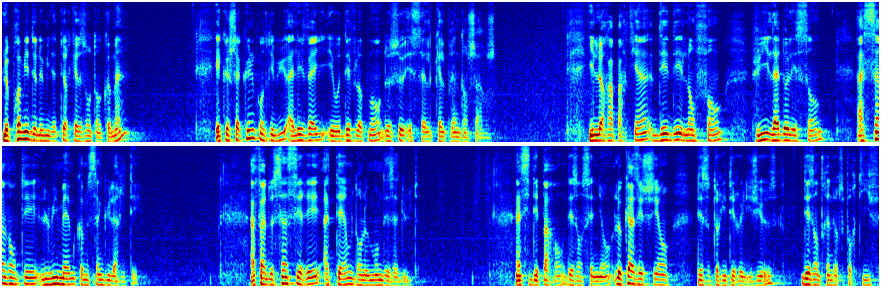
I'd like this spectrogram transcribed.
Le premier dénominateur qu'elles ont en commun est que chacune contribue à l'éveil et au développement de ceux et celles qu'elles prennent en charge. Il leur appartient d'aider l'enfant, puis l'adolescent, à s'inventer lui-même comme singularité, afin de s'insérer à terme dans le monde des adultes. Ainsi des parents, des enseignants, le cas échéant des autorités religieuses, des entraîneurs sportifs,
